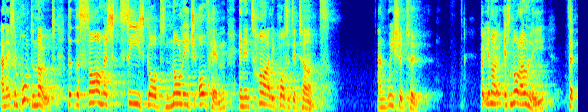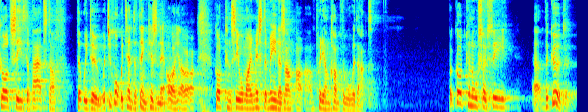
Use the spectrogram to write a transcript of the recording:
And it's important to note that the psalmist sees God's knowledge of him in entirely positive terms. And we should too. But you know, it's not only that God sees the bad stuff that we do, which is what we tend to think, isn't it? Oh, you know, God can see all my misdemeanors. I'm, I'm pretty uncomfortable with that. But God can also see uh, the good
